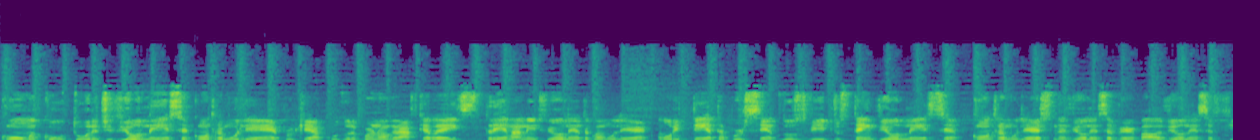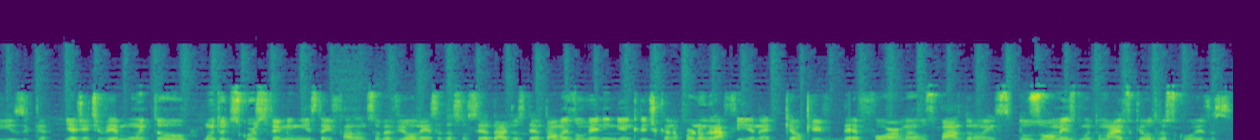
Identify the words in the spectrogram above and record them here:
com uma cultura de violência contra a mulher, porque a cultura pornográfica ela é extremamente violenta com a mulher. 80% dos vídeos tem violência contra a mulher, se não é violência verbal, é violência física. E a gente vê muito, muito discurso feminista aí falando sobre a violência da sociedade ocidental, mas não vê ninguém criticando a pornografia, né? Que é o que deforma os padrões dos homens muito mais do que outras coisas.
